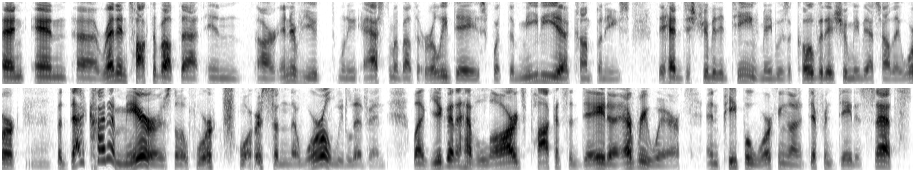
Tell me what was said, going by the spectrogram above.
And, and uh, Renen talked about that in our interview when he asked him about the early days, what the media companies, they had distributed teams. Maybe it was a COVID issue, maybe that's how they work. Mm. But that kind of mirrors the workforce and the world we live in. Like you're going to have large pockets of data everywhere and people working on different data sets.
